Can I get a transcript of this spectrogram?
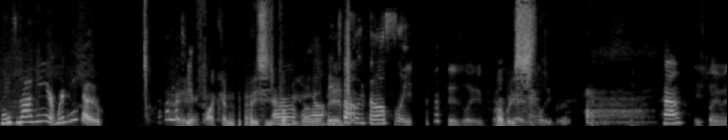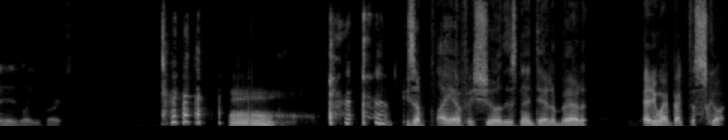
He's not here. Where'd he go? I thought he was Who here. fucking knows? He's Oh probably gone hell, to he probably fell asleep. His lady parts Probably right sleeping. Huh? He's playing with his lady parts. Mm. He's a player for sure. There's no doubt about it. Anyway, back to Scott.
